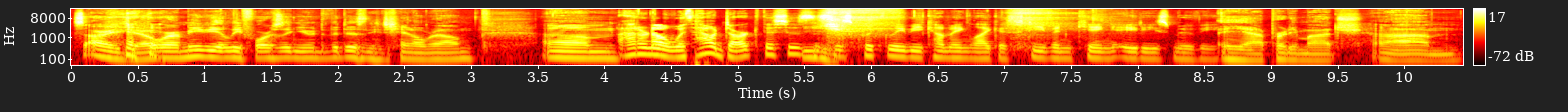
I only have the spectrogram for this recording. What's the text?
Sorry, Joe. we're immediately forcing you into the Disney Channel realm. Um, i don't know with how dark this is this is quickly becoming like a stephen king 80s movie yeah, pretty much. Um,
